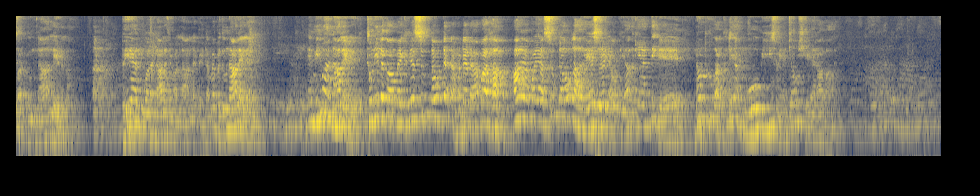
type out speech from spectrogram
ဆိုတာ तू နားလေသလားဘေးက तू ကလည်းနားလေချင်မှနားလေပဲဒါပေမဲ့ဘယ်သူနားလေလဲအဲမိမနားလေတယ်ထုံနည်း၎င်းမဲ့ခင်ဗျဆုတောင်းတက်တာမတက်တာအမထားအာရပါရဆုတောင်းလာတယ်ဆိုတဲ့အရာကိုဘု ရားသခင်ကသိတယ်နောက်တစ်ခုကခလေးကငိုပြီးဆိုရင်အကြောင်းရှိတယ်အဲ့ဒါပါလေဟ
